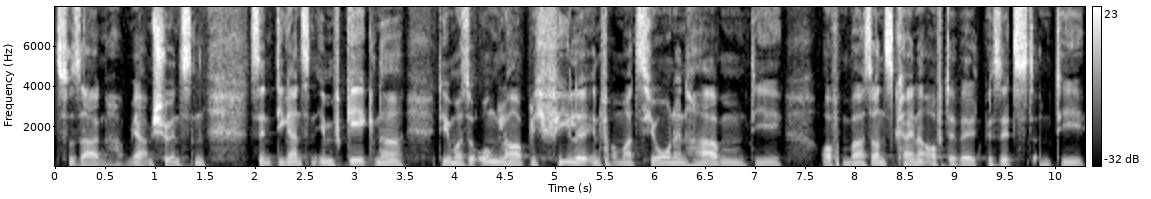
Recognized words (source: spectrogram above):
zu sagen haben. Ja, am schönsten sind die ganzen Impfgegner, die immer so unglaublich viele Informationen haben, die offenbar sonst keiner auf der Welt besitzt und die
